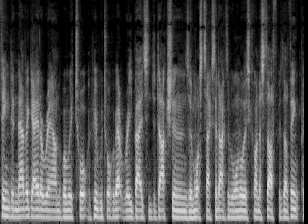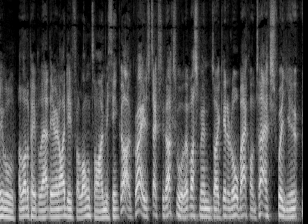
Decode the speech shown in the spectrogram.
thing to navigate around when we talk, when people talk about rebates and deductions and what's tax deductible and all this kind kind of stuff because I think people, a lot of people out there, and I did for a long time, you think, oh, great, it's tax deductible. That must mean I get it all back on tax when you.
